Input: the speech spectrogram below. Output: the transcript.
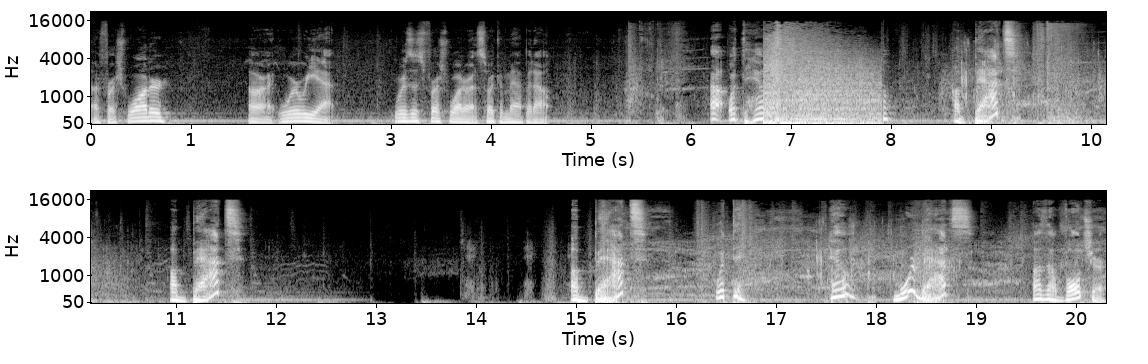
On fresh water. Alright, where are we at? Where's this fresh water at so I can map it out? Ah, what the hell? A bat? A bat? A bat? What the hell? More bats? Oh, the vulture.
